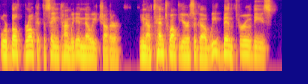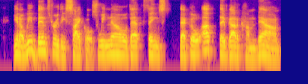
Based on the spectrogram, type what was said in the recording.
were both broke at the same time. We didn't know each other you know 10 12 years ago. We've been through these you know we've been through these cycles. We know that things that go up they've got to come down.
